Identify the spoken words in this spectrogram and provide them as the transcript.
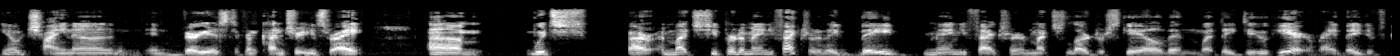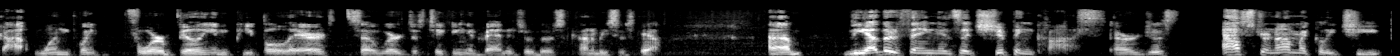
you know China and in various different countries, right? Um, which are much cheaper to manufacture. They they manufacture in much larger scale than what they do here, right? They've got 1.4 billion people there, so we're just taking advantage of those economies of scale. Um, the other thing is that shipping costs are just astronomically cheap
